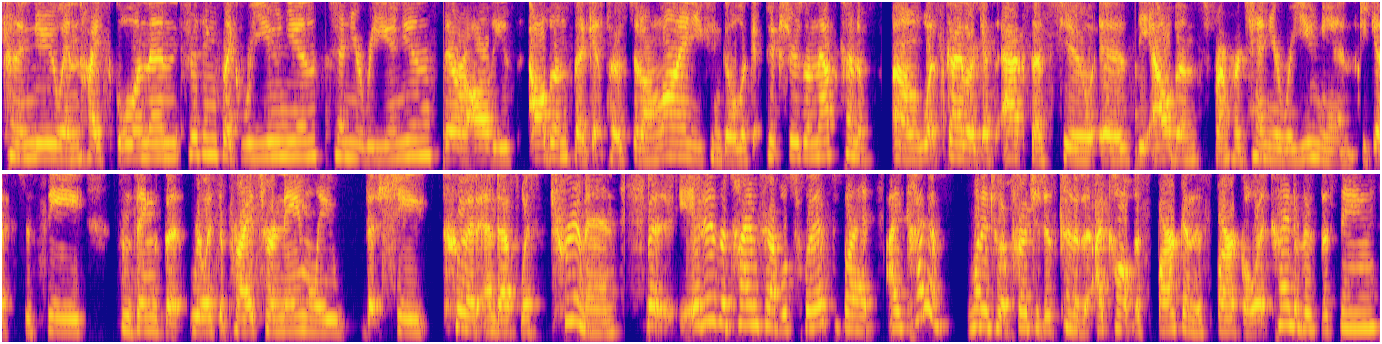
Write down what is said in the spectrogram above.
kind of knew in high school. And then through things like reunions, 10 year reunions, there are all these albums that get posted online. You can go look at pictures. And that's kind of um, what Skylar gets access to is the albums from her 10 year reunion. She gets to see some things that really surprised her, namely that she could end up with Truman. But it is a time travel twist, but I kind of wanted to approach it as kind of the, I call it the spark and the sparkle. It kind of is the thing,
